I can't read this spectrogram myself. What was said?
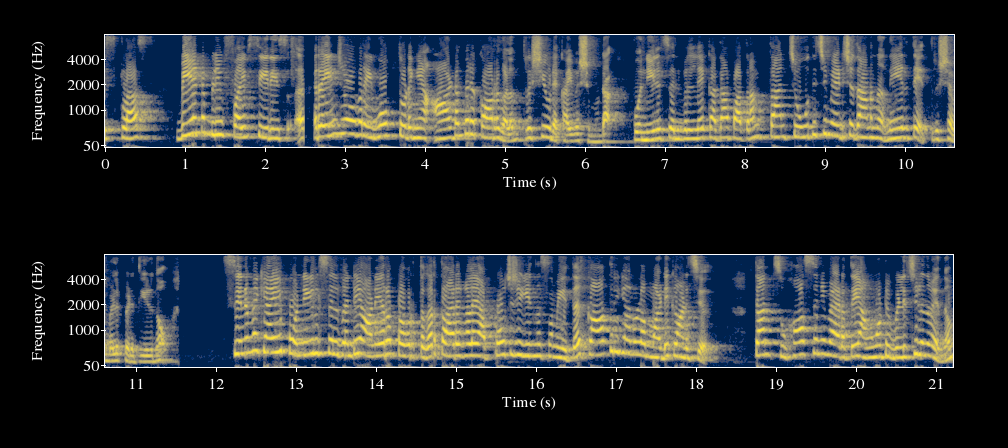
S class B M W five series Range Rover Evoque തുടങ്ങിയ ആഡംബര കാറുകളും തൃശിയുടെ കൈവശമുണ്ട്. പൊന്നിയിൽ സെൽവലിലെ കഥാപാത്രം താൻ ചോദിച്ചു മേടിച്ചതാണെന്ന് നേരത്തെ തൃഷ വെളിപ്പെടുത്തിയിരുന്നു. സിനിമയ്ക്കായി പൊന്നിയിൽ സെൽവന്റെ അണിയറ പ്രവർത്തകർ താരങ്ങളെ അപ്രോച്ച് ചെയ്യുന്ന സമയത്ത് കാത്തിരിക്കാനുള്ള മടി കാണിച്ച് താൻ സുഹാസിനി മാഡത്തെ അങ്ങോട്ട് വിളിച്ചിരുന്നുവെന്നും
